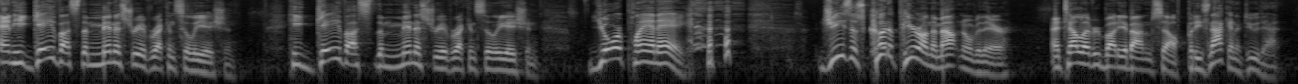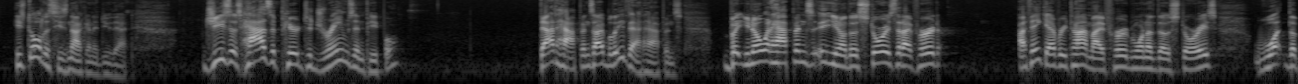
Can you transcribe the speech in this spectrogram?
And he gave us the ministry of reconciliation. He gave us the ministry of reconciliation. Your plan A. Jesus could appear on the mountain over there and tell everybody about himself, but he's not going to do that. He's told us he's not going to do that. Jesus has appeared to dreams in people. That happens. I believe that happens. But you know what happens? You know, those stories that I've heard, I think every time I've heard one of those stories, what the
